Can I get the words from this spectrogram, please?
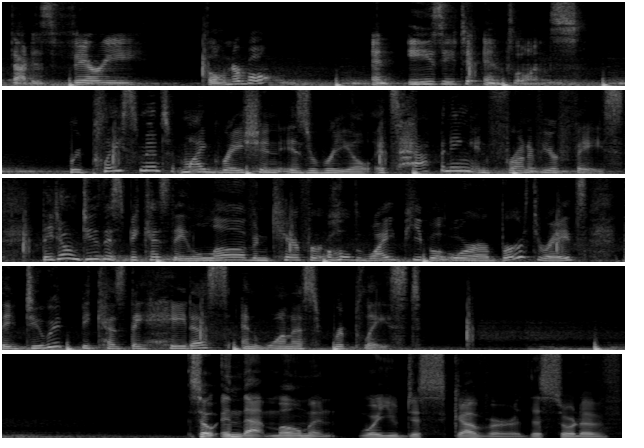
that is very vulnerable and easy to influence. Replacement migration is real. It's happening in front of your face. They don't do this because they love and care for old white people or our birth rates. They do it because they hate us and want us replaced. So, in that moment where you discover this sort of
